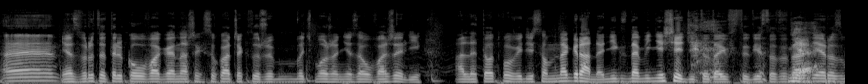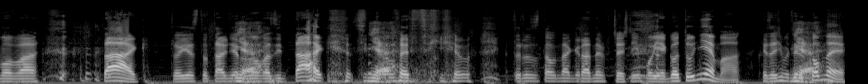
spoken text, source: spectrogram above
E, Ja zwrócę tylko uwagę naszych słuchaczy, którzy być może nie zauważyli, ale te odpowiedzi są nagrane. Nikt z nami nie siedzi tutaj w studiu. Jest to totalnie Nie. rozmowa. Tak, to jest totalnie Nie. rozmowa z, in... tak, z Nie. introwertykiem, który został nagrany wcześniej, bo jego tu nie ma. Jesteśmy Nie. tylko my.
